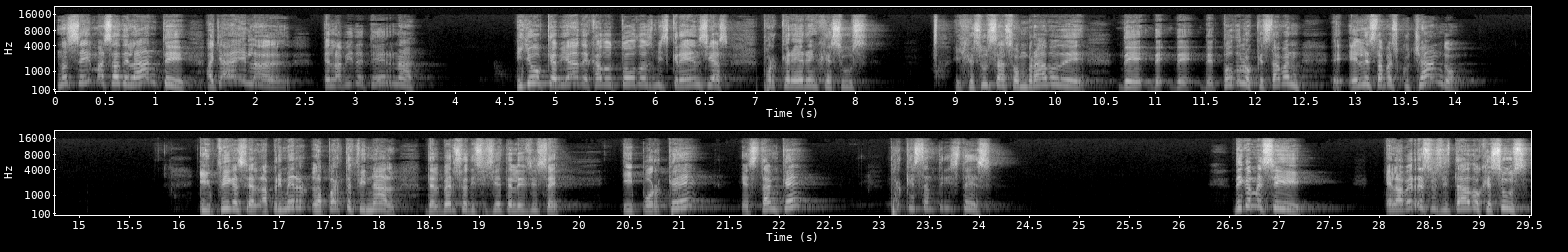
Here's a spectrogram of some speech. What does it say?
no sé, más adelante, allá en la, en la vida eterna. Y yo que había dejado todas mis creencias por creer en Jesús. Y Jesús asombrado de, de, de, todo lo que estaban, eh, él estaba escuchando. Y fíjense, la primera, la parte final del verso 17 les dice, ¿y por qué están qué? ¿Por qué están tristes? Dígame si el haber resucitado Jesús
